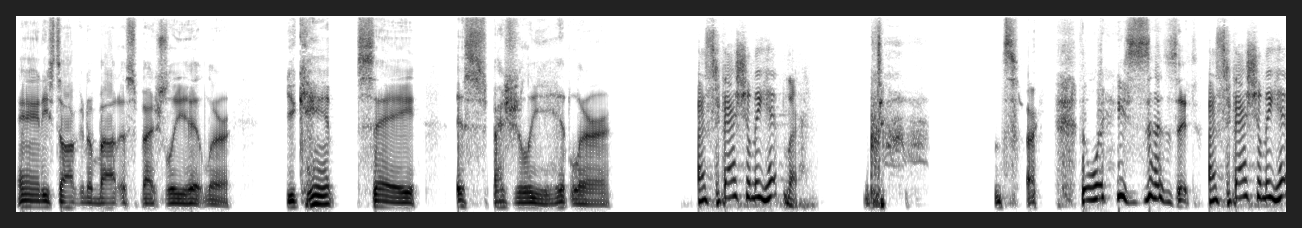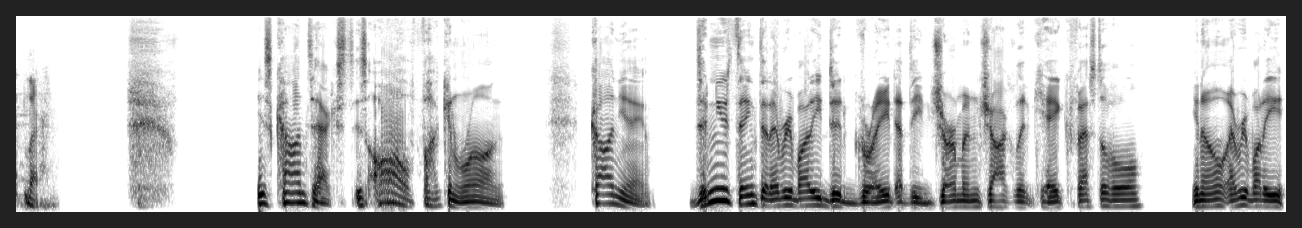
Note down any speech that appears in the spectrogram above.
and he's talking about especially Hitler. You can't say especially Hitler. especially Hitler. I'm sorry. The way he says it, Especially Hitler. his context is all fucking wrong. Kanye, Didn't you think that everybody did great at the German chocolate cake festival? You know, everybody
